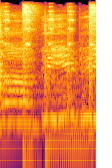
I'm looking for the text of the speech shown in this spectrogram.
حبيبي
